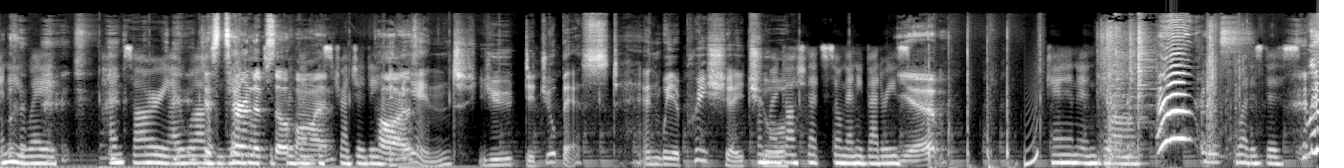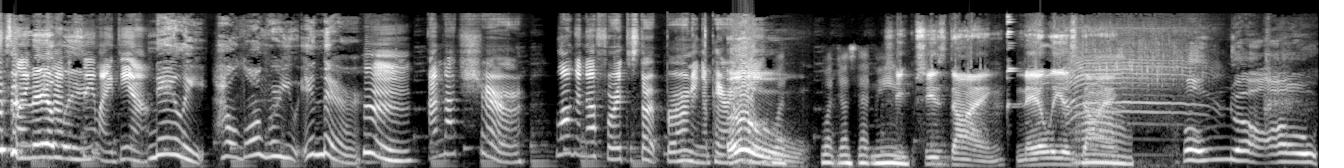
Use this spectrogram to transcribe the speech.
Anyway, I'm sorry I wasn't turned able to himself prevent this on. tragedy. in the end, you did your best, and we appreciate your. Oh my gosh, that's so many batteries. Yep. Cannonball. what is this? looks a like we have Naily. same idea. Naily, how long were you in there? Hmm, I'm not sure. Long enough for it to start burning, apparently. Oh. What does that mean? She, she's dying. Naily is dying. Ah, Oh no!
